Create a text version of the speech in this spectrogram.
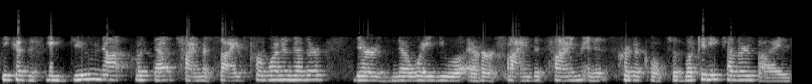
Because if you do not put that time aside for one another, there is no way you will ever find the time. And it's critical to look in each other's eyes,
